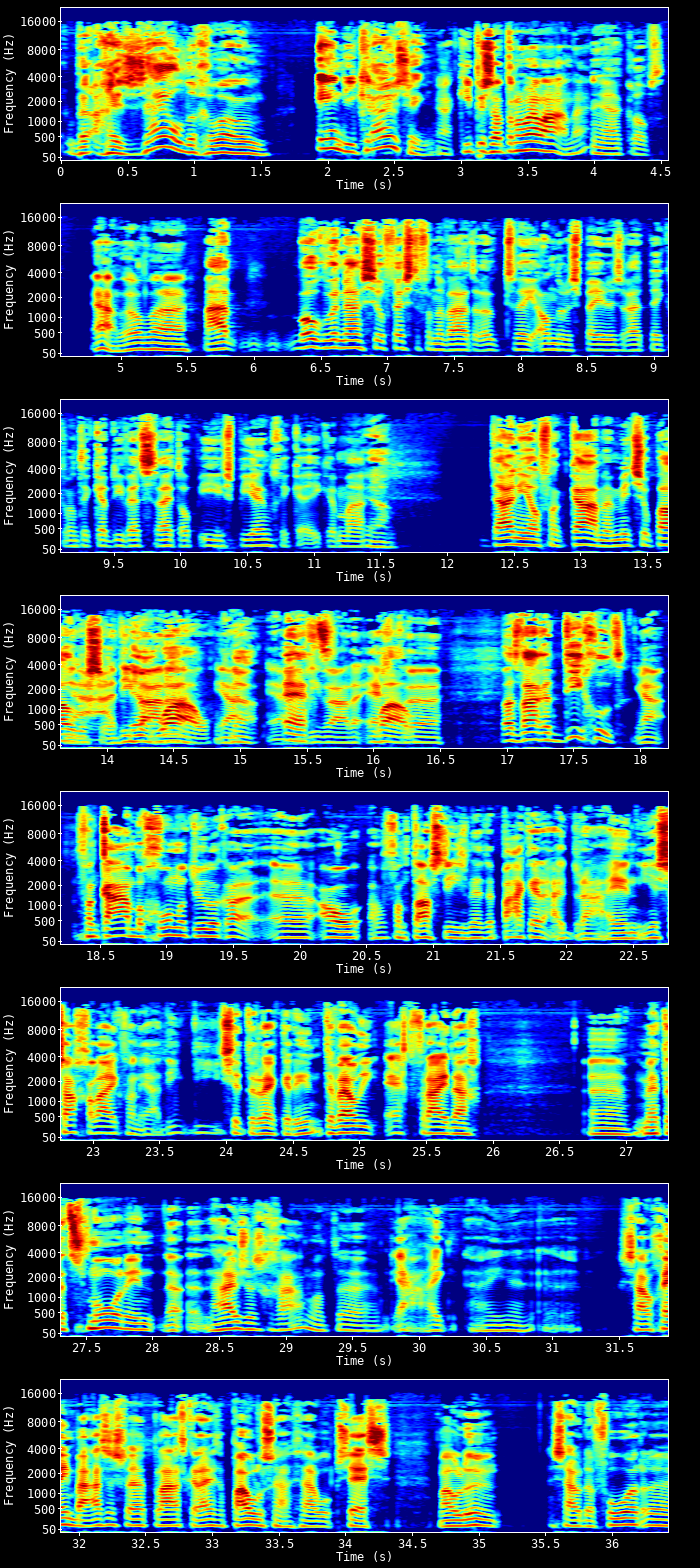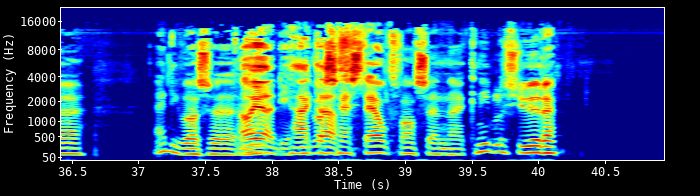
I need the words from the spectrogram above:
hij zeilde gewoon in die kruising. Ja, keeper zat er nog wel aan, hè? Ja, klopt. Ja, wel... eh, Maar mogen we na Sylvester van der Water ook twee andere spelers eruit pikken? Want ik heb die wedstrijd op ESPN gekeken. Maar Ja. Daniel van Kamer, Mitchell Paulussen. ja, die waren, wauw. Ja, Ja, ja, echt. die waren echt... Eh, Wat waren die goed? Ja, Van Kaan begon natuurlijk eh, al, al fantastisch met een paar keer uitdraaien. Je zag gelijk van, ja, die, die zit er lekker in. Terwijl hij echt vrijdag eh, met het smoor in na- naar huis was gegaan. Want eh, ja, hij, hij eh, zou geen basisplaats krijgen. Paulus zou, op zes. Maulun zou daarvoor... eh, hè, die was, eh, Oh ja, die haakt was hersteld van zijn eh, knieblessure.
